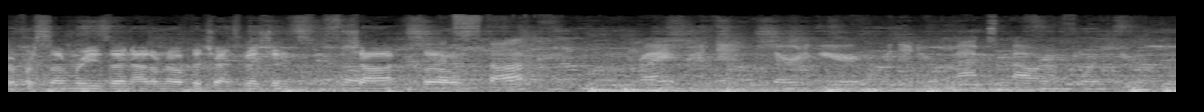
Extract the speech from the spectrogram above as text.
But for some reason, I don't know if the transmission's so shot. So stock, right, and then third gear, and then your max power on fourth gear.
